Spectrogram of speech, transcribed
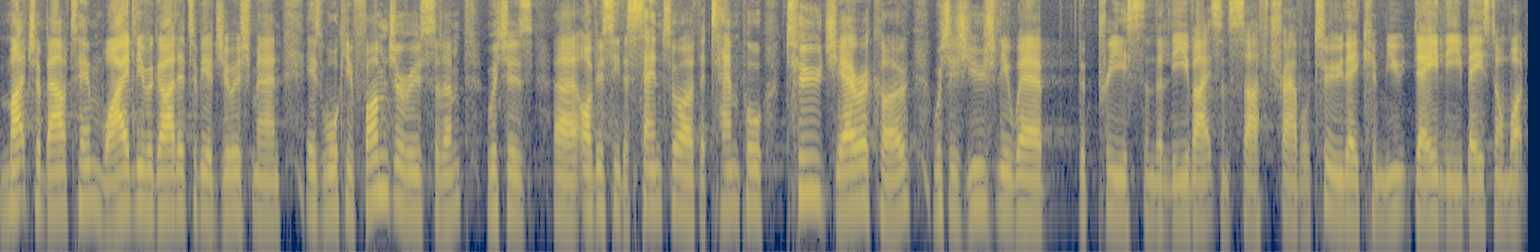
much about him, widely regarded to be a Jewish man, is walking from Jerusalem, which is uh, obviously the center of the temple, to Jericho, which is usually where the priests and the Levites and stuff travel to. They commute daily based on what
